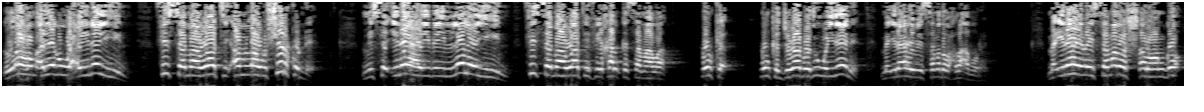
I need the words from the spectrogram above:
Lahum ayagu waxay leeyihiin fi samaawaati am lahum shirku dheh mise ilaahay bay la leeyihiin fi samaawaati fi khalqi samaawaat? Dhulka dhulka jawaabood u weydeene ma ilaahay bay samada wax la abuureen. Ma ilaahay bay samada shaloongo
